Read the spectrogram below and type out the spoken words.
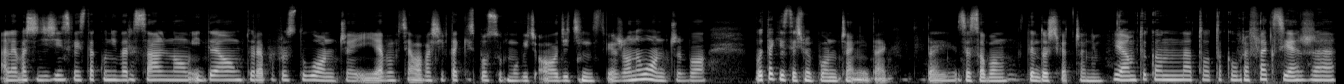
ale właśnie dzieciństwo jest tak uniwersalną ideą, która po prostu łączy i ja bym chciała właśnie w taki sposób mówić o dzieciństwie, że ono łączy, bo bo tak jesteśmy połączeni, tak, tutaj ze sobą, z tym doświadczeniem. Ja mam tylko na to taką refleksję, że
